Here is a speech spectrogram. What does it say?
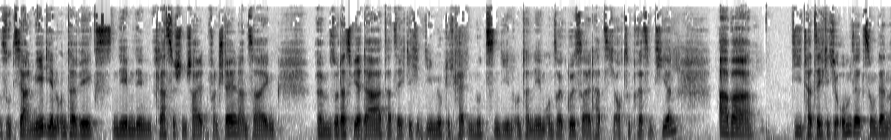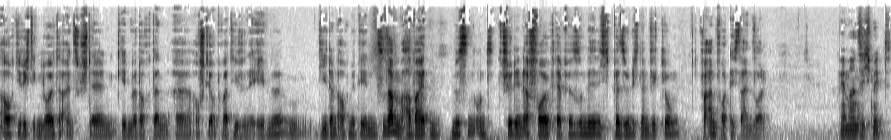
sozialen Medien unterwegs, neben dem klassischen Schalten von Stellenanzeigen, ähm, so dass wir da tatsächlich die Möglichkeiten nutzen, die ein Unternehmen unserer Größe halt hat, sich auch zu präsentieren. Aber die tatsächliche Umsetzung dann auch, die richtigen Leute einzustellen, geben wir doch dann äh, auf die operative Ebene, die dann auch mit denen zusammenarbeiten müssen und für den Erfolg der persönlich, persönlichen Entwicklung verantwortlich sein sollen. Wenn man sich mit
